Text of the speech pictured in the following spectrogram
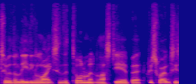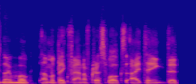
two of the leading lights of the tournament last year. But Chris Woakes is no mug. I'm a big fan of Chris Woakes. I think that,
